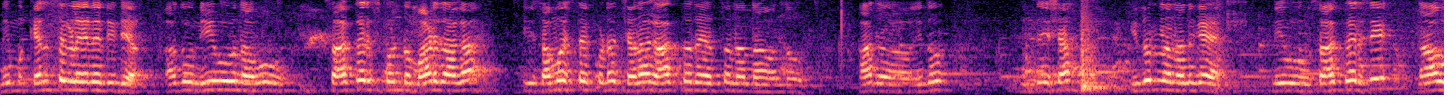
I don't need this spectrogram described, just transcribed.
ನಿಮ್ಮ ಕೆಲಸಗಳೇನೇನಿದೆಯೋ ಅದು ನೀವು ನಾವು ಸಹಕರಿಸಿಕೊಂಡು ಮಾಡಿದಾಗ ಈ ಸಮಸ್ಯೆ ಕೂಡ ಚೆನ್ನಾಗಿ ಆಗ್ತದೆ ಅಂತ ನನ್ನ ಒಂದು ಆದ ಇದು ಉದ್ದೇಶ. ಇದನ್ನ ನನಗೆ ನೀವು ಸಹಕರಿಸಿ, ನಾವು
